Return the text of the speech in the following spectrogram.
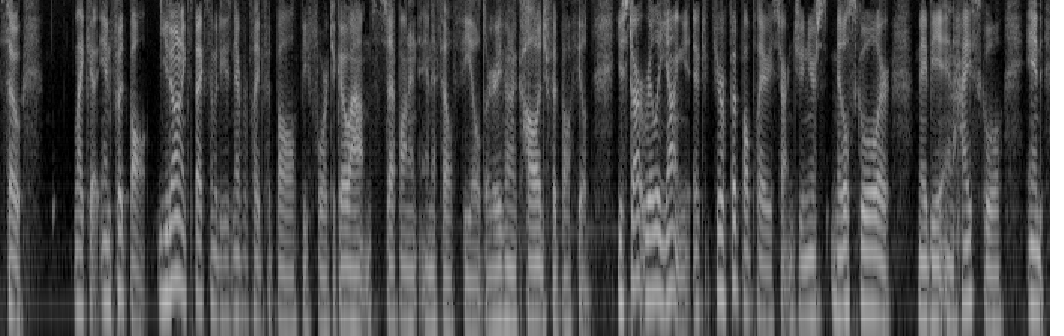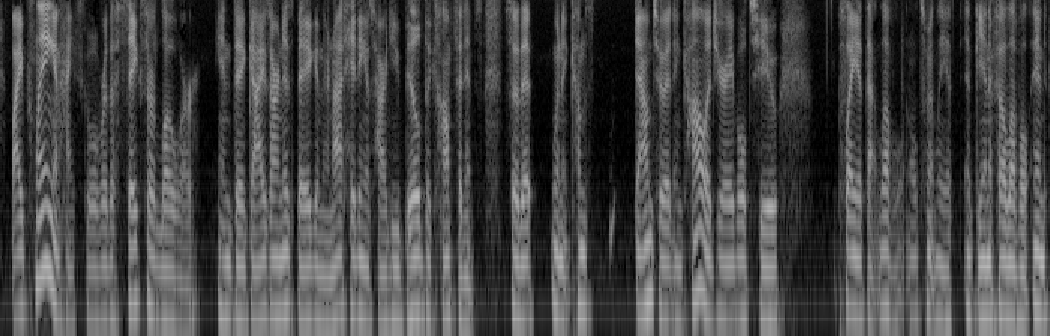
so like uh, in football, you don't expect somebody who's never played football before to go out and step on an NFL field or even a college football field. You start really young. If you're a football player, you start in junior, middle school, or maybe in high school. And by playing in high school, where the stakes are lower and the guys aren't as big and they're not hitting as hard, you build the confidence so that when it comes down to it in college, you're able to play at that level and ultimately at, at the NFL level. And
